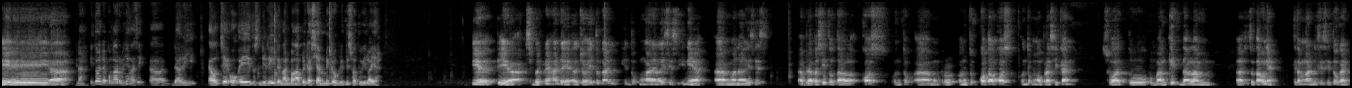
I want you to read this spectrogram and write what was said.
Iya. Nah, itu ada pengaruhnya nggak sih uh, dari LCOE itu sendiri dengan pengaplikasian microgrid di suatu wilayah? Iya, iya. Sebenarnya ada ya LCOE itu kan untuk menganalisis ini ya, uh, menganalisis uh, berapa sih total cost untuk uh, mempro, untuk total cost untuk mengoperasikan suatu pembangkit dalam uh, satu tahun ya. Kita menganalisis itu kan.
